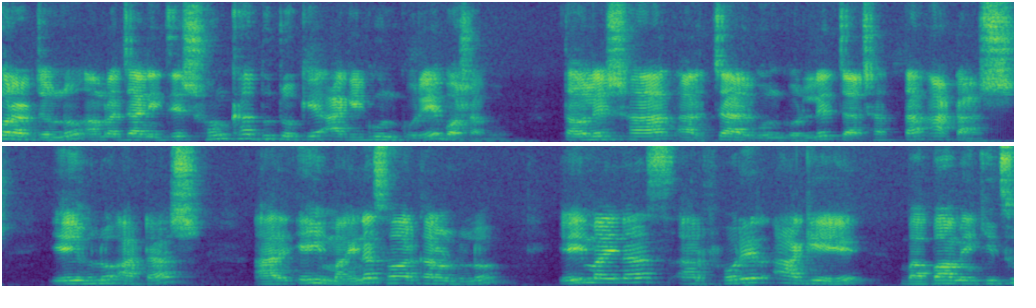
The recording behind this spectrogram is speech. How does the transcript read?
করার জন্য আমরা জানি যে সংখ্যা দুটোকে আগে গুণ করে বসাবো। তাহলে সাত আর চার গুণ করলে চার সাতটা আটাশ। এই হলো আটাশ, আর এই মাইনাস হওয়ার কারণ হলো এই মাইনাস আর ফোরের আগে বা বামে কিছু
